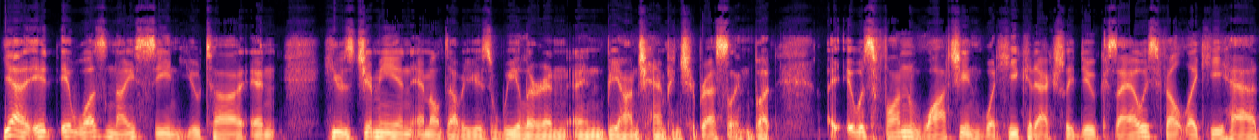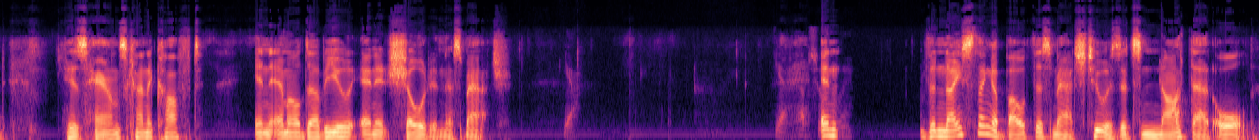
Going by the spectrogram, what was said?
Yeah, it, it was nice seeing Yuta and he was Jimmy in MLW's Wheeler and, and Beyond Championship Wrestling, but it was fun watching what he could actually do because I always felt like he had his hands kind of cuffed in MLW and it showed in this match. Absolutely. The nice thing about this match too is it's not that old.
